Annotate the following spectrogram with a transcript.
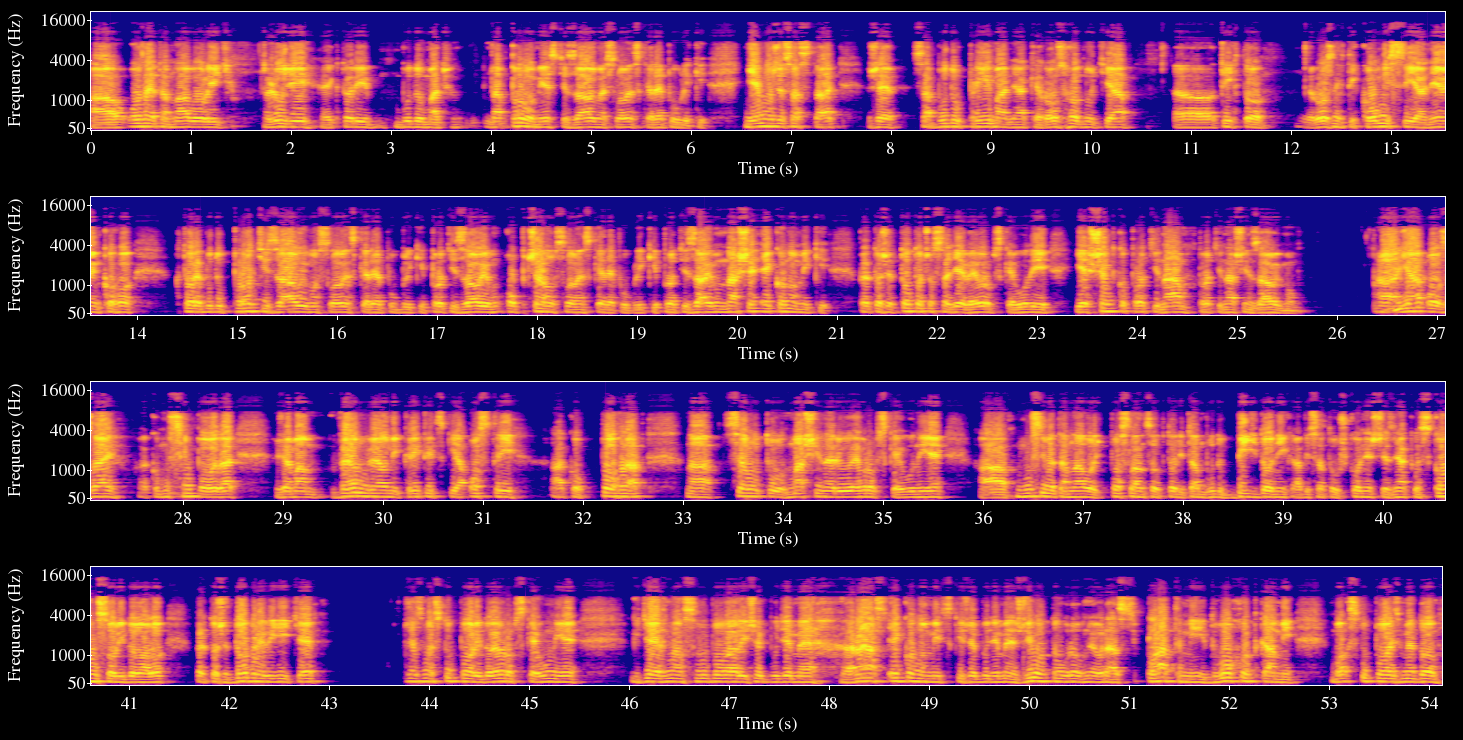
a ozaj tam navoliť ľudí, ktorí budú mať na prvom mieste záujme Slovenskej republiky. Nemôže sa stať, že sa budú príjmať nejaké rozhodnutia e, týchto rôznych tých komisí a neviem koho, ktoré budú proti záujmu Slovenskej republiky, proti záujmu občanov Slovenskej republiky, proti záujmu našej ekonomiky. Pretože toto, čo sa deje v Európskej únii, je všetko proti nám, proti našim záujmom. A ja ozaj, ako musím povedať, že mám veľmi, veľmi kritický a ostrý ako pohľad na celú tú mašinériu Európskej únie a musíme tam navoliť poslancov, ktorí tam budú byť do nich, aby sa to už konečne nejako skonsolidovalo, pretože dobre vidíte, že sme vstupovali do Európskej únie, kde sme slubovali, že budeme rásť ekonomicky, že budeme životnou úrovňou rásť platmi, dôchodkami. Vstupovali sme do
